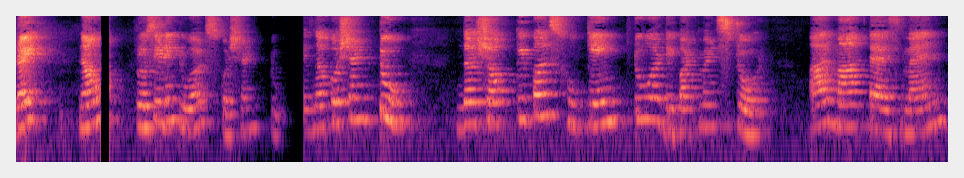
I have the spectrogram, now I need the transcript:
Right? Now proceeding towards question 2. Now question 2. The shopkeepers who came to a department store are marked as man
